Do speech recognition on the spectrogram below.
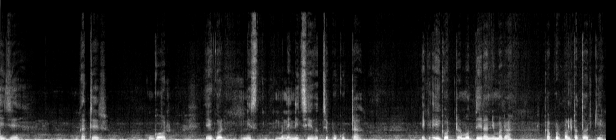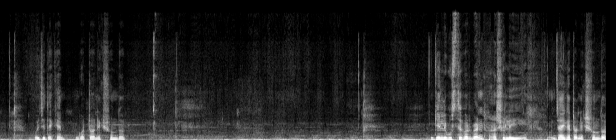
এই যে ঘাটের গড়, এই গড় নিচ মানে নিচে হচ্ছে পুকুরটা। এই গড়টার মধ্যে রানীমারা কাপড় পাল্টাতো আর কি। ওই যে দেখেন, গড়টা অনেক সুন্দর। গেলে বুঝতে পারবেন, আসলেই জায়গাটা অনেক সুন্দর।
